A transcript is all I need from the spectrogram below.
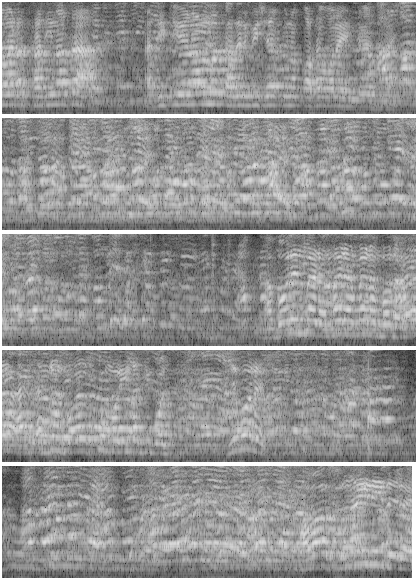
আমার একটা স্বাধীনতা আর দ্বিতীয় নম্বর তাদের বিষয়ে কোনো কথা বলার ইন্টারেস্ট নাই হ্যাঁ, বলেন ম্যাডাম ম্যাডাম ম্যাডাম বলেন এক- একজন বয়স্ক মহিলা কি বলছে জি বলেন আওয়াজ শোনাই নেই দে রে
